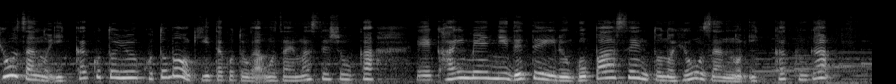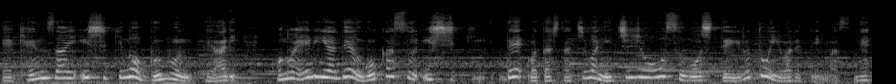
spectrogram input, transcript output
氷山の一角という言葉を聞いたことがございますでしょうか、えー、海面に出ている5%の氷山の一角が、えー、健在意識の部分でありこのエリアで動かす意識で私たちは日常を過ごしていると言われていますね。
